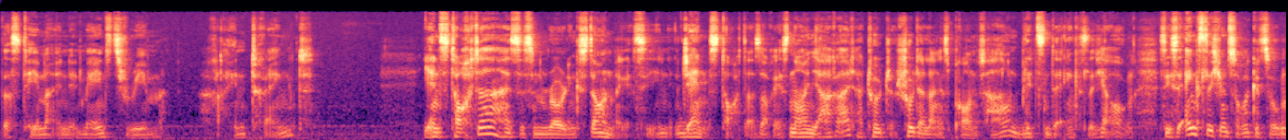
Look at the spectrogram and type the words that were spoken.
das Thema in den Mainstream reindrängt. Jens Tochter heißt es im Rolling Stone Magazin. Jens Tochter, sorry, ist neun Jahre alt, hat schulterlanges braunes Haar und blitzende ängstliche Augen. Sie ist ängstlich und zurückgezogen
